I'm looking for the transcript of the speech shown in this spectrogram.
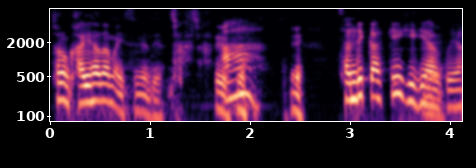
저런 가위 하나만 있으면 돼요. 차카차카. 아, 네. 잔디깎기 기계하고요.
